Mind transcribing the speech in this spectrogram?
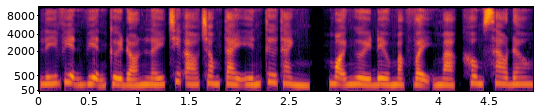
Lý Viện Viện cười đón lấy chiếc áo trong tay Yến Tư Thành, mọi người đều mặc vậy mà không sao đâu.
